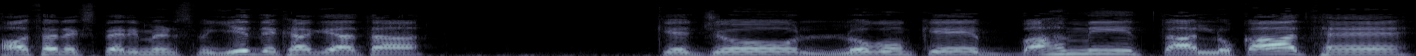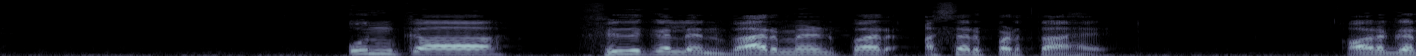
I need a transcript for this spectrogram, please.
ہاتھن ایکسپیریمنٹس میں یہ دیکھا گیا تھا کہ جو لوگوں کے باہمی تعلقات ہیں ان کا فزیکل انوائرمنٹ پر اثر پڑتا ہے اور اگر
